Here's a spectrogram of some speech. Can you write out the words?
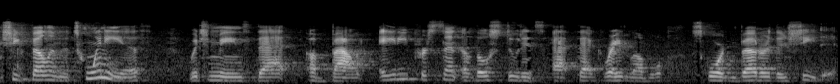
she fell in the 20th which means that about 80% of those students at that grade level scored better than she did.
